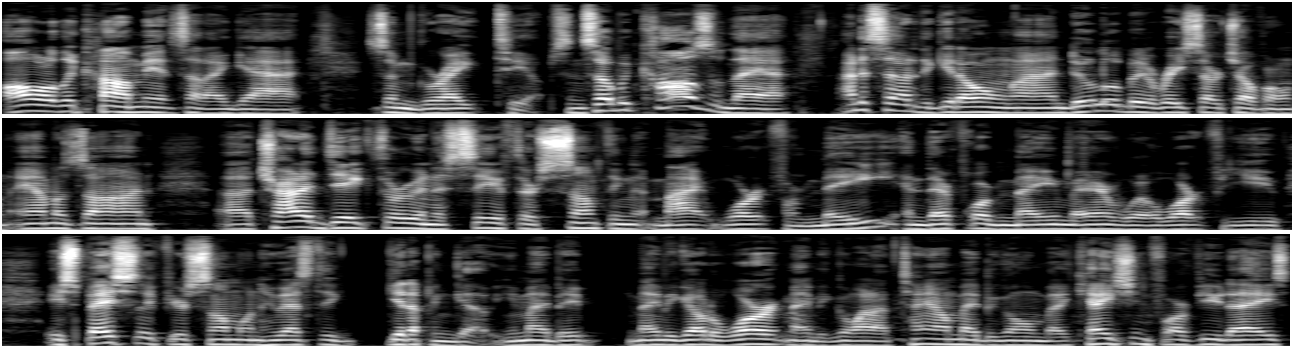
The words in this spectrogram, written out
all of the comments that I got, some great tips. And so because of that, I decided to get online, do a little bit of research over on Amazon, uh, try to dig through and to see if there's something that might work for me and therefore may very well work for you, especially if you're someone who has to get up and go. You may be, maybe go to work, maybe go out of town, maybe go on vacation for a few days,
